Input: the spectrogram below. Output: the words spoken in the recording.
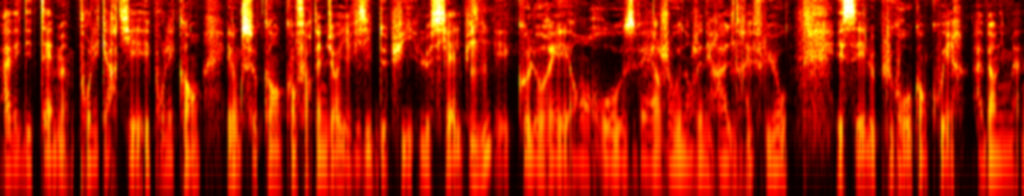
avec des thèmes pour les quartiers et pour les camps. Et donc, ce camp Comfort and Joy est visible depuis le ciel, puisqu'il Mhm. est coloré en rose, vert, jaune en général, très fluo. Et c'est le plus gros camp queer à Burning Man.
